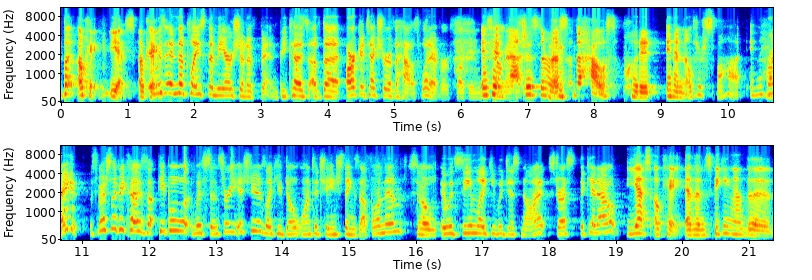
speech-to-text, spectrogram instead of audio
but okay, yes, okay. It was in the place the mirror should have been because of the architecture of the house. Whatever. Fucking if it dumbasses. matches the rest of the house, put it in another spot in the house. Right? Especially because people with sensory issues, like you don't want to change things up on them. So it would seem like you would just not stress the kid out. Yes, okay. And then speaking of the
